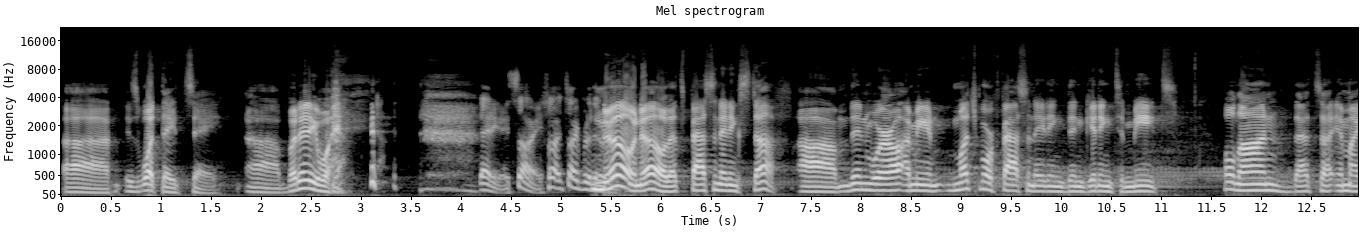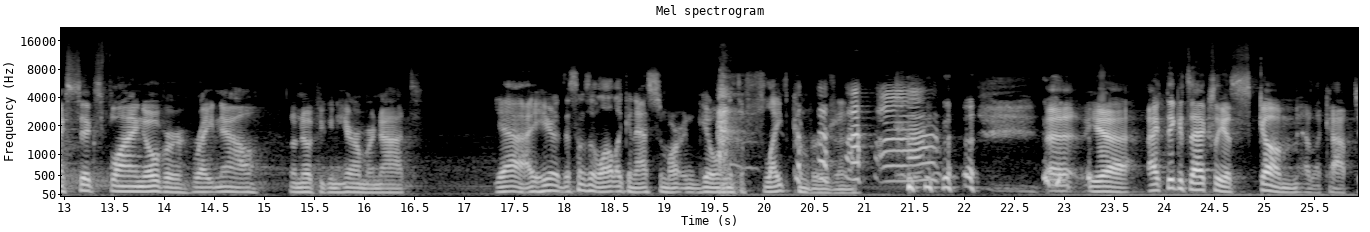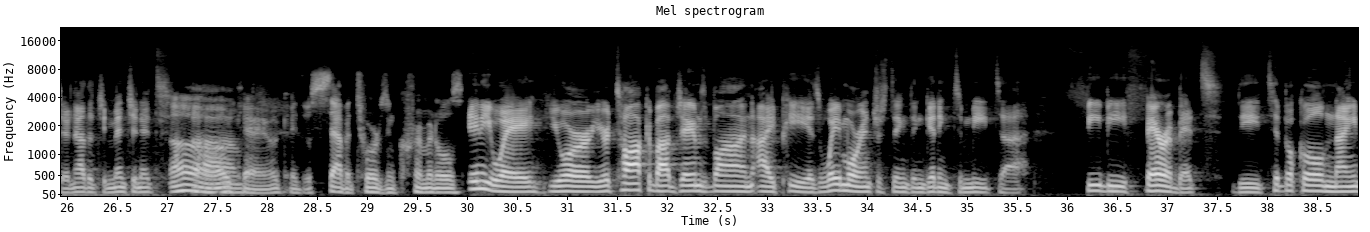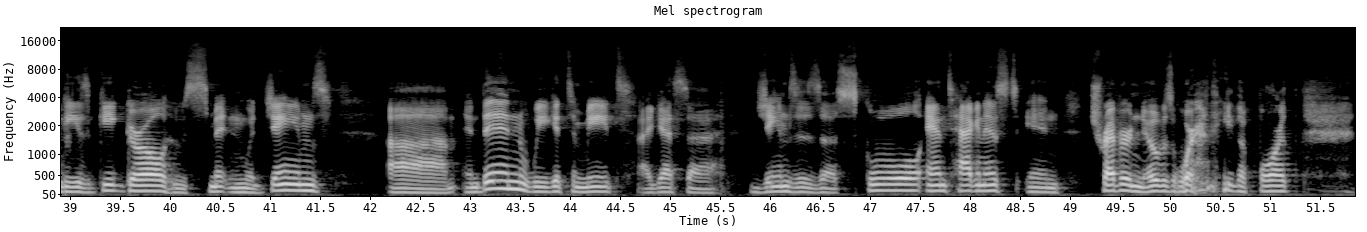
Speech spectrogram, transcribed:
Uh, is what they'd say. Uh, but anyway. Yeah, yeah. anyway, sorry, sorry, sorry for the. No, no, that's fascinating stuff. Um, then we're, I mean, much more fascinating than getting to meet Hold on, that's uh, MI6 flying over right now. I don't know if you can hear them or not. Yeah, I hear. That sounds a lot like an Aston Martin going into flight conversion. uh, yeah, I think it's actually a scum helicopter. Now that you mention it. Oh, um, okay, okay. Those saboteurs and criminals. Anyway, your your talk about James Bond IP is way more interesting than getting to meet uh, Phoebe Farragut, the typical 90s geek girl who's smitten with James. Um, and then we get to meet, I guess, uh, James's uh, school antagonist in Trevor Noseworthy the Fourth.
